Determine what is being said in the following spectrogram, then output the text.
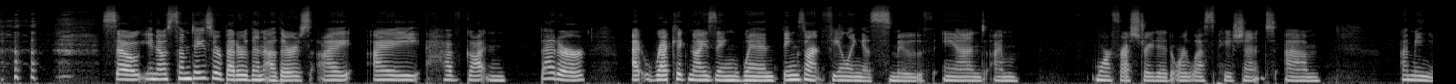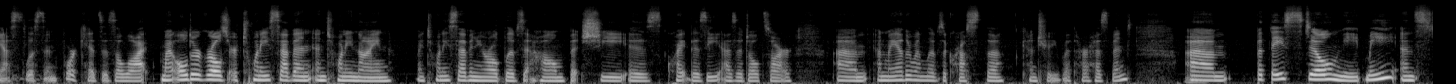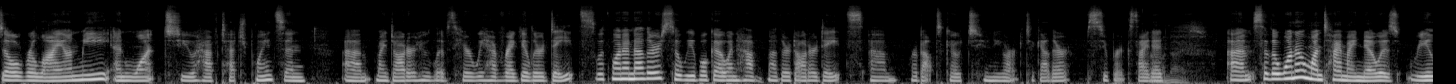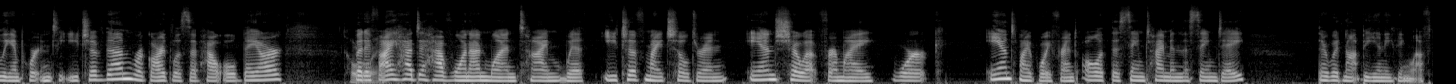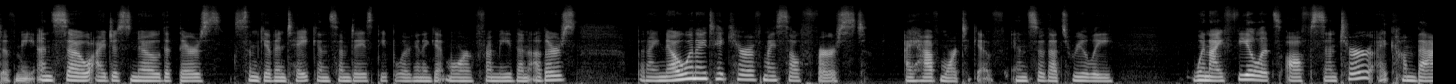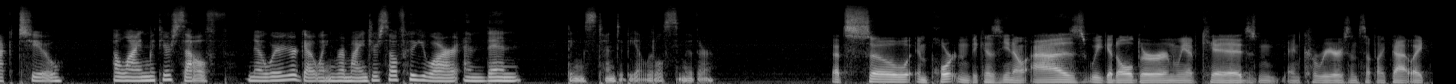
So you know some days are better than others. I i have gotten better at recognizing when things aren't feeling as smooth and i'm more frustrated or less patient. Um, I mean, yes, listen, four kids is a lot. My older girls are 27 and 29. My 27 year old lives at home, but she is quite busy, as adults are. Um, and my other one lives across the country with her husband. Mm. Um, but they still need me and still rely on me and want to have touch points. And um, my daughter, who lives here, we have regular dates with one another. So we will go and have mother daughter dates. Um, we're about to go to New York together. Super excited. Oh, nice. Um, so the one on one time I know is really important to each of them, regardless of how old they are. Totally. But if I had to have one on one time with each of my children and show up for my work and my boyfriend all at the same time in the same day, there would not be anything left of me. And so I just know that there's some give and take, and some days people are going to get more from me than others. But I know when I take care of myself first, I have more to give. And so that's really when I feel it's off center, I come back to align with yourself, know where you're going, remind yourself who you are, and then things tend to be a little smoother. That's so important because, you know, as we get older and we have kids and, and careers and stuff like that, like,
